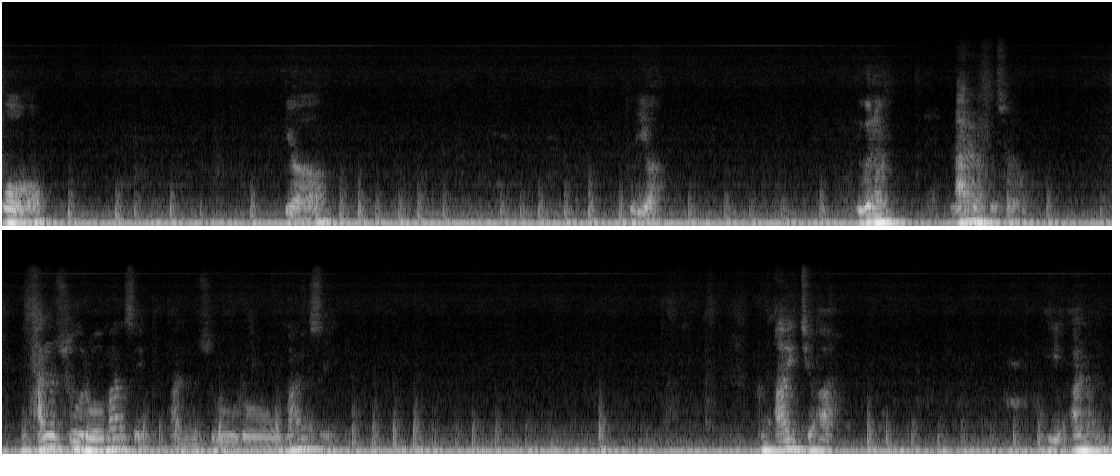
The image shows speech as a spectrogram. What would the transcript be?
오, 여, 또 여. 이거는 나라는 뜻으로 단수로만 쓰인다. 단수로만 쓰인다. 그럼 아 있죠, 아. 이 아는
